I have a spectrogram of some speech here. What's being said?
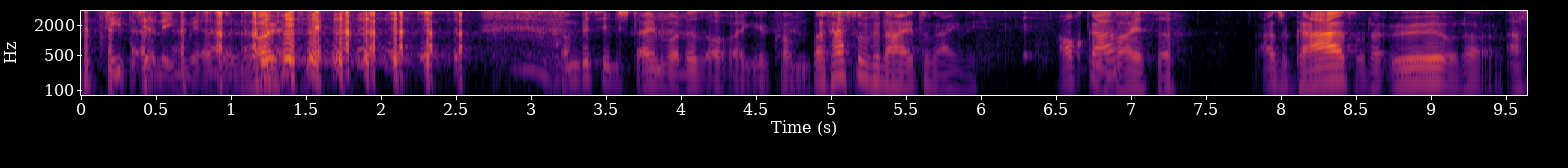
Dann zieht es ja nicht mehr. Ne? Läuft. Ein bisschen Steinwolle ist auch reingekommen. Was hast du für eine Heizung eigentlich? Auch Eine Gas? weiße. Also Gas oder Öl oder Ach so,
